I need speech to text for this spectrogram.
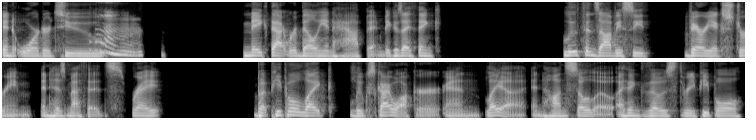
in order to hmm. make that rebellion happen. Because I think Luthen's obviously very extreme in his methods, right? But people like Luke Skywalker and Leia and Han Solo, I think those three people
